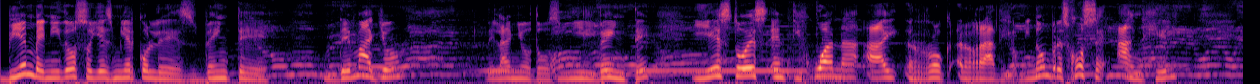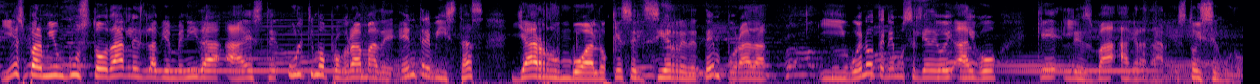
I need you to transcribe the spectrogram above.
Bienvenidos, hoy es miércoles 20 de mayo del año 2020 y esto es en Tijuana hay Rock Radio. Mi nombre es José Ángel y es para mí un gusto darles la bienvenida a este último programa de entrevistas ya rumbo a lo que es el cierre de temporada y bueno tenemos el día de hoy algo que les va a agradar, estoy seguro.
